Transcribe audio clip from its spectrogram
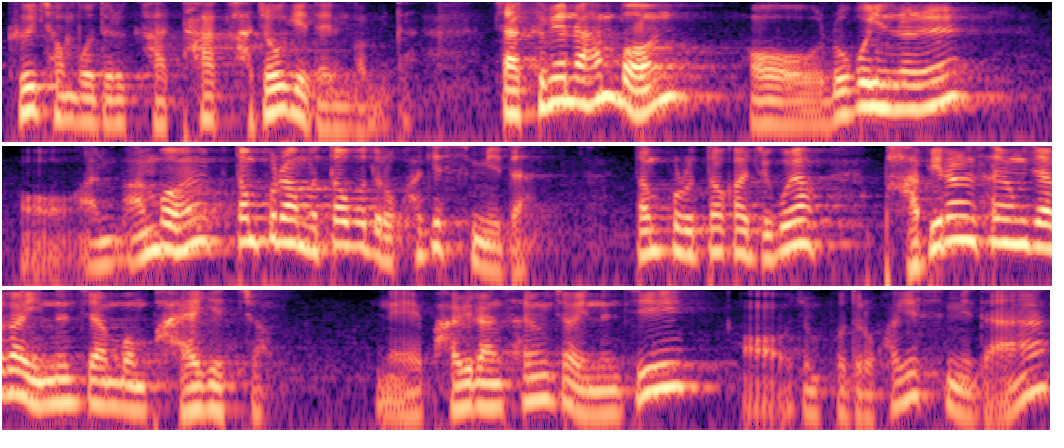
그 정보들을 가, 다 가져오게 되는 겁니다. 자 그러면 한번 어, 로그인을 어, 한번 덤프를 한번 떠보도록 하겠습니다. 덤프로 떠 가지고요. 밥이라는 사용자가 있는지 한번 봐야겠죠. 네 밥이라는 사용자가 있는지 어, 좀 보도록 하겠습니다.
